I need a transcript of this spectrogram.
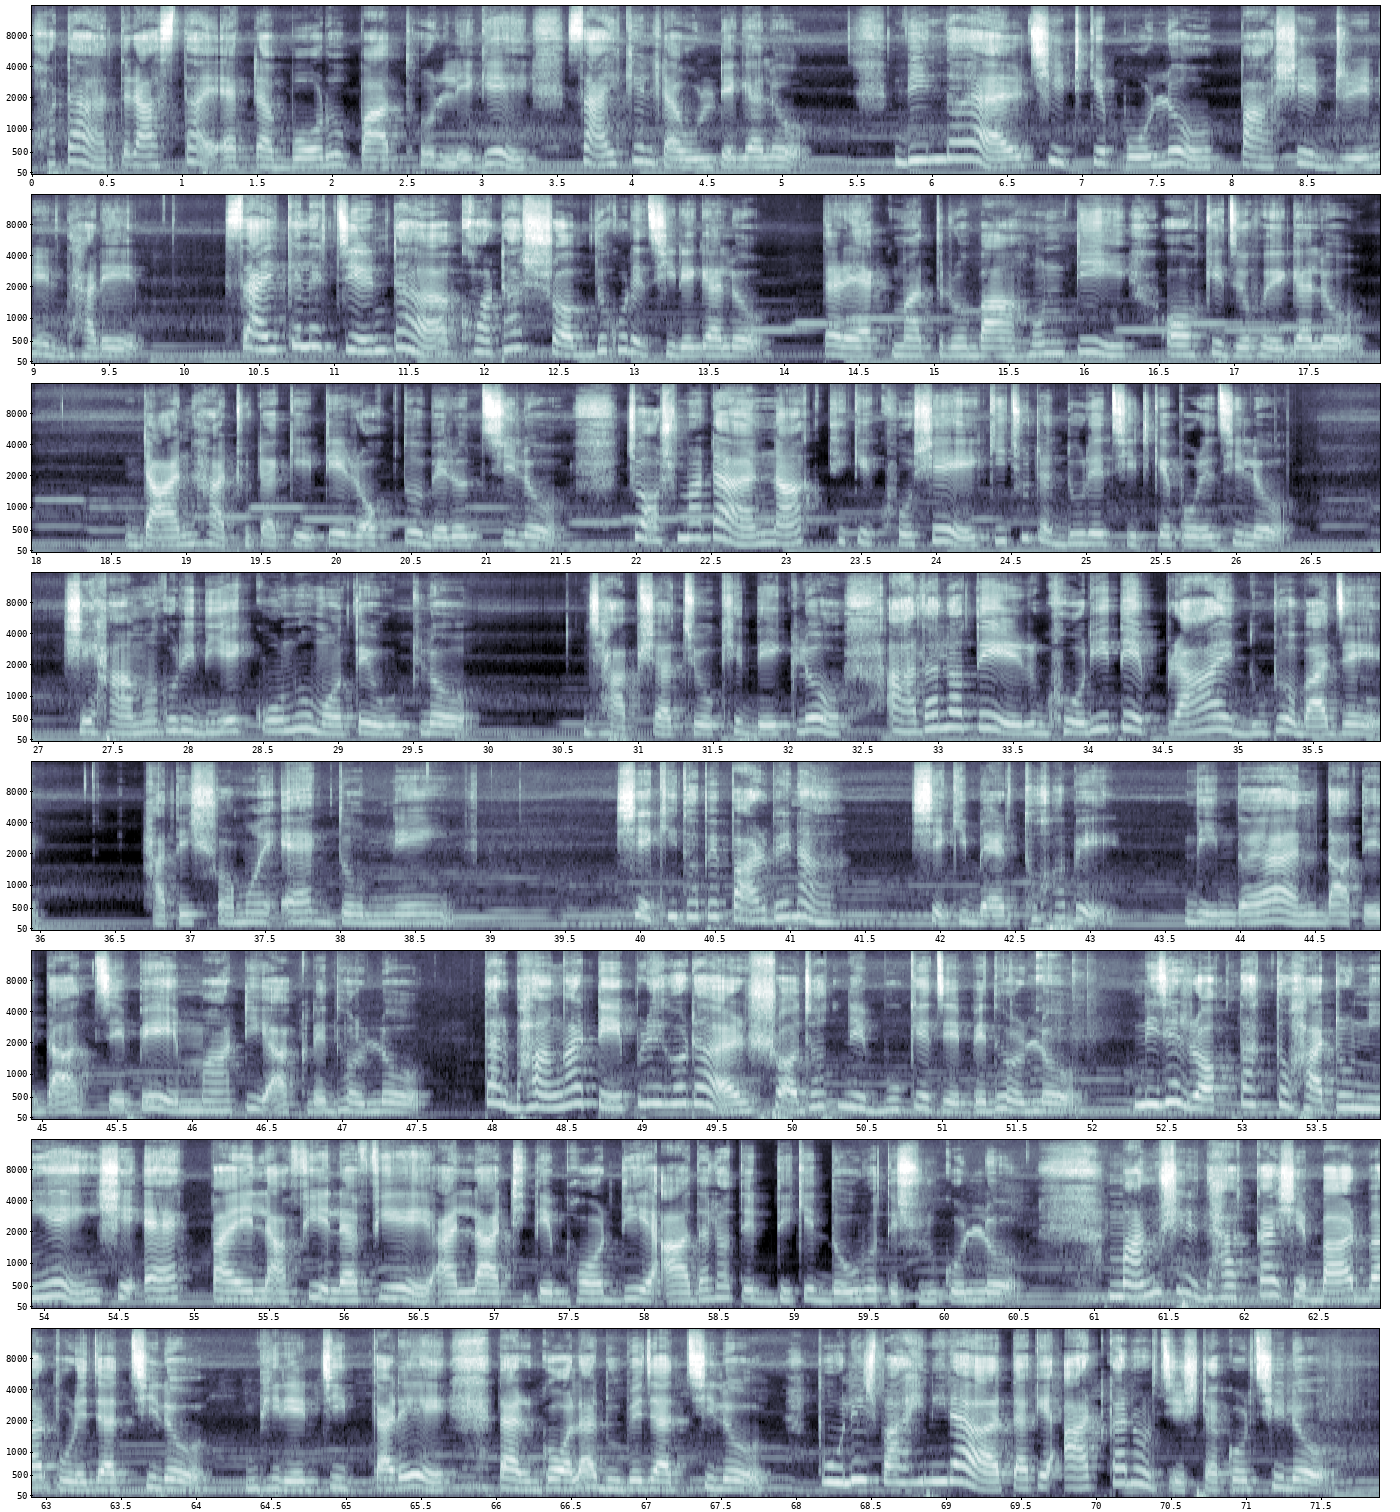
হঠাৎ রাস্তায় একটা বড় পাথর লেগে সাইকেলটা উল্টে গেল। দিনদয়াল ছিটকে পড়ল পাশের ড্রেনের ধারে। সাইকেলের চেনটা খটার শব্দ করে ছিঁড়ে গেল। তার একমাত্র বাহনটি অকেজো হয়ে গেল। ডান হাঁটুটা কেটে রক্ত বেরোচ্ছিল। চশমাটা নাক থেকে খসে কিছুটা দূরে ছিটকে পড়েছিল। সে হামাগুড়ি দিয়ে কোনো মতে উঠল। ঝাপসা চোখে দেখল, আদালতের ঘড়িতে প্রায় দুটো বাজে। হাতের সময় একদম নেই। সে কি তবে পারবে না? সে কি ব্যর্থ হবে? দীনদয়াল দাঁতে দাঁত চেপে মাটি আঁকড়ে ধরল। তার ভাঙা টেপ রেকর্ডার সযত্নে বুকে চেপে ধরল। নিজের রক্তাক্ত হাঁটু নিয়েই সে এক পায়ে লাফিয়ে লাফিয়ে আর লাঠিতে ভর দিয়ে আদালতের দিকে দৌড়তে শুরু করল। মানুষের ধাক্কায় সে বারবার পড়ে যাচ্ছিল। ভিড়ের চিৎকারে তার গলা ডুবে যাচ্ছিল। পুলিশ বাহিনীরা তাকে আটকানোর চেষ্টা করছিল।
